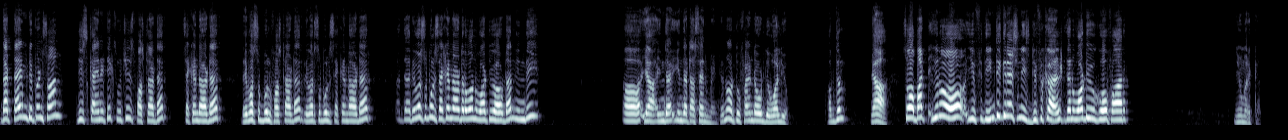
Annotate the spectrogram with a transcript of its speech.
that time depends on this kinetics which is first order, second order, reversible first order, reversible second order. The reversible second order one what you have done in the uh, yeah in the in that assignment you know to find out the volume Abdul yeah. So, but you know if the integration is difficult then what do you go for numerical.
